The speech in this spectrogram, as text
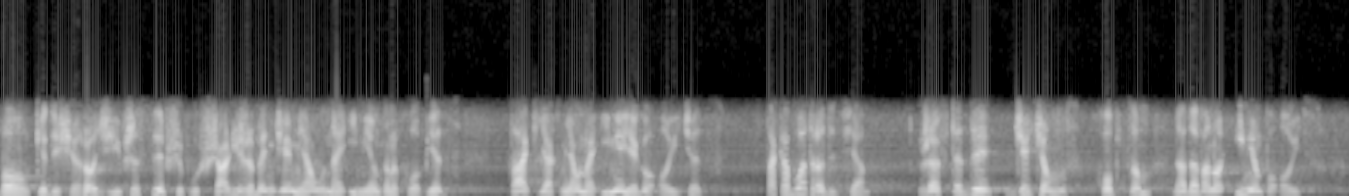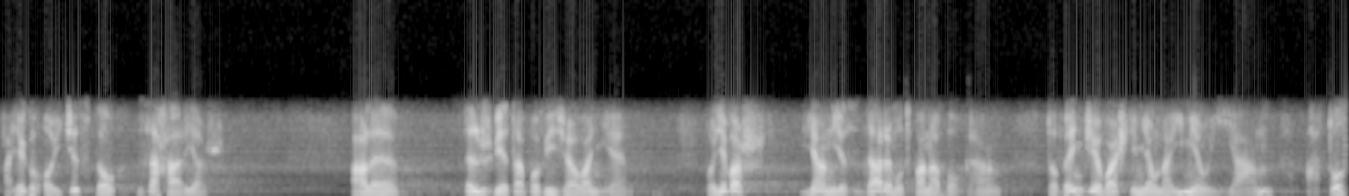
Bo kiedy się rodzi, wszyscy przypuszczali, że będzie miał na imię ten chłopiec tak, jak miał na imię jego ojciec. Taka była tradycja, że wtedy dzieciom, chłopcom nadawano imię po ojcu, a jego ojciec to Zachariasz. Ale Elżbieta powiedziała nie, ponieważ Jan jest darem od Pana Boga, to będzie właśnie miał na imię Jan, a to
